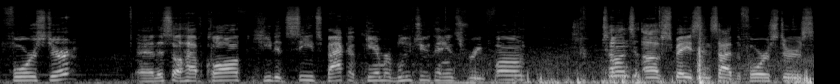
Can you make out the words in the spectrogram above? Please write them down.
Forester. And this will have cloth, heated seats, backup camera, Bluetooth hands-free phone, tons of space inside the Foresters.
